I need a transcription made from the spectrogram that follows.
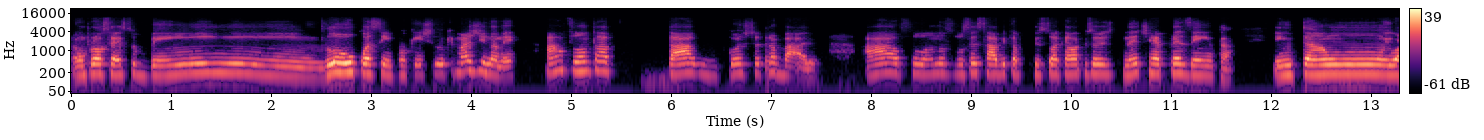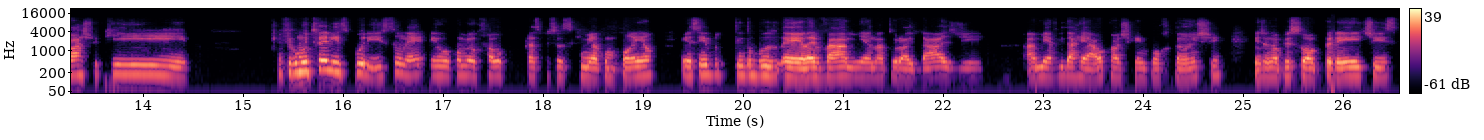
é um processo bem louco, assim, porque a gente nunca imagina, né? Ah, fulano tá, tá, gosta do trabalho. Ah, fulano, você sabe que a pessoa, aquela pessoa né, te representa. Então, eu acho que eu fico muito feliz por isso, né? Eu, como eu falo para as pessoas que me acompanham, eu sempre tento é, levar a minha naturalidade, a minha vida real, que eu acho que é importante. Eu sou uma pessoa pretes,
